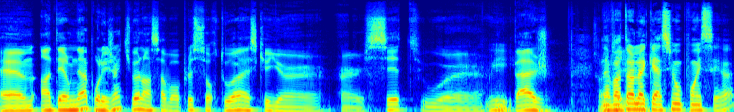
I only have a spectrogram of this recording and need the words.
En terminant, pour les gens qui veulent en savoir plus sur toi, est-ce qu'il y a un, un site ou Oui. une page? Novateurlocation.ca,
